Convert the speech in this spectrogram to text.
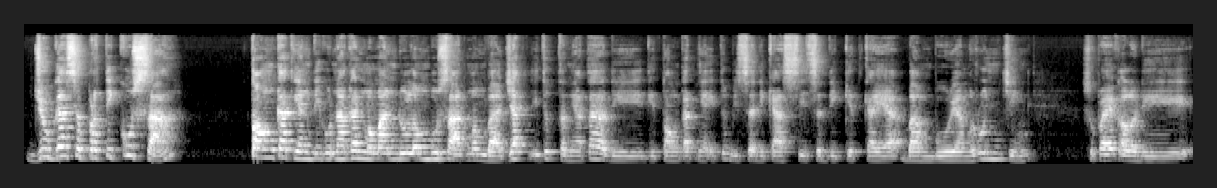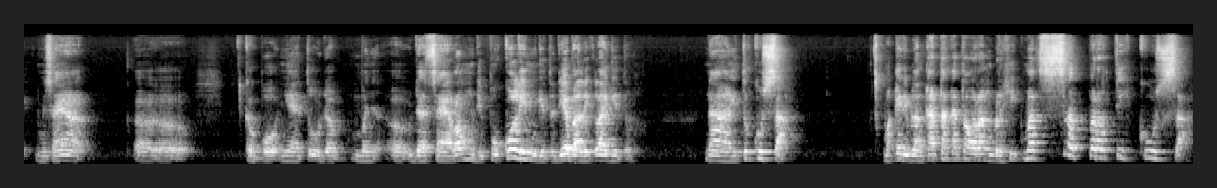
juga seperti kusa tongkat yang digunakan memandu lembu saat membajak itu ternyata di di tongkatnya itu bisa dikasih sedikit kayak bambu yang runcing supaya kalau di misalnya uh, keboknya itu udah uh, udah serong dipukulin gitu dia balik lagi tuh. Nah itu kusa makanya dibilang kata-kata orang berhikmat seperti kusa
